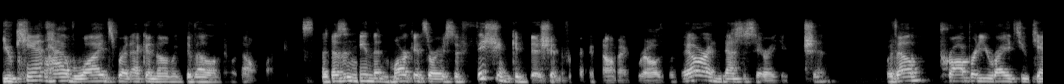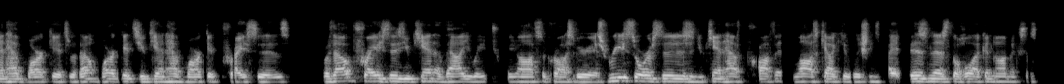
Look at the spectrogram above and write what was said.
You can't have widespread economic development without. That doesn't mean that markets are a sufficient condition for economic growth, but they are a necessary condition. Without property rights, you can't have markets. Without markets, you can't have market prices. Without prices, you can't evaluate trade offs across various resources. You can't have profit and loss calculations by business. The whole economic system.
